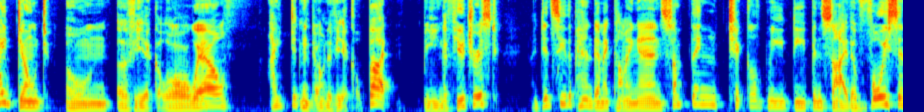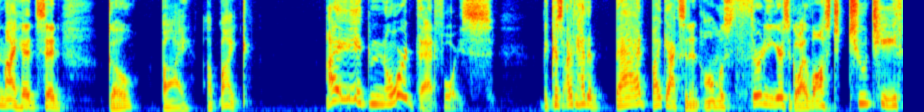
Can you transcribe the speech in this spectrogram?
I don't own a vehicle, or well, I didn't own a vehicle. But being a futurist, I did see the pandemic coming and something tickled me deep inside. A voice in my head said, Go buy a bike. I ignored that voice because I'd had a bad bike accident almost 30 years ago. I lost two teeth,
